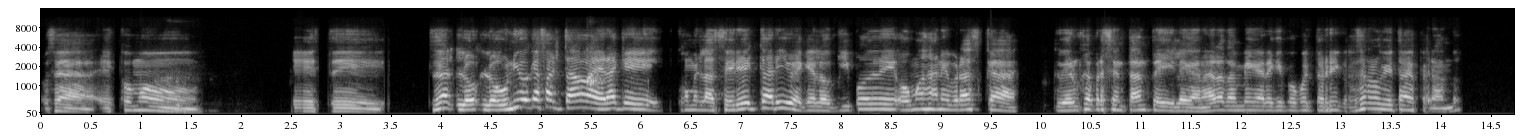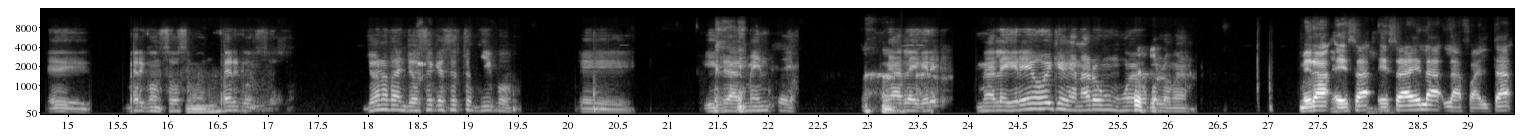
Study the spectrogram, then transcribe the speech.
O sea, es como, este, o sea, lo, lo único que faltaba era que, como en la Serie del Caribe, que el equipo de Omaha, Nebraska, tuviera un representante y le ganara también al equipo de Puerto Rico. Eso era lo que yo estaba esperando. Eh, vergonzoso, mano, vergonzoso. Jonathan, yo sé que es este equipo eh, y realmente me alegré, me alegré hoy que ganaron un juego por lo menos. Mira, esa, esa es la, la falta.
